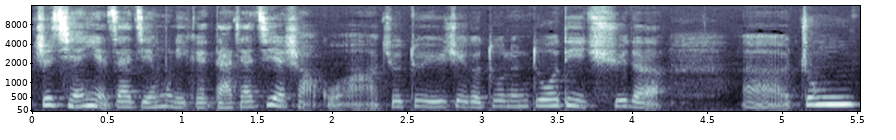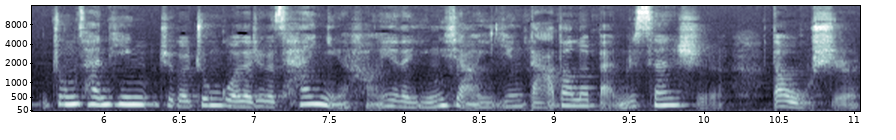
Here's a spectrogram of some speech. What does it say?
之前也在节目里给大家介绍过啊，就对于这个多伦多地区的呃中中餐厅，这个中国的这个餐饮行业的影响已经达到了百分之三十到五十，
